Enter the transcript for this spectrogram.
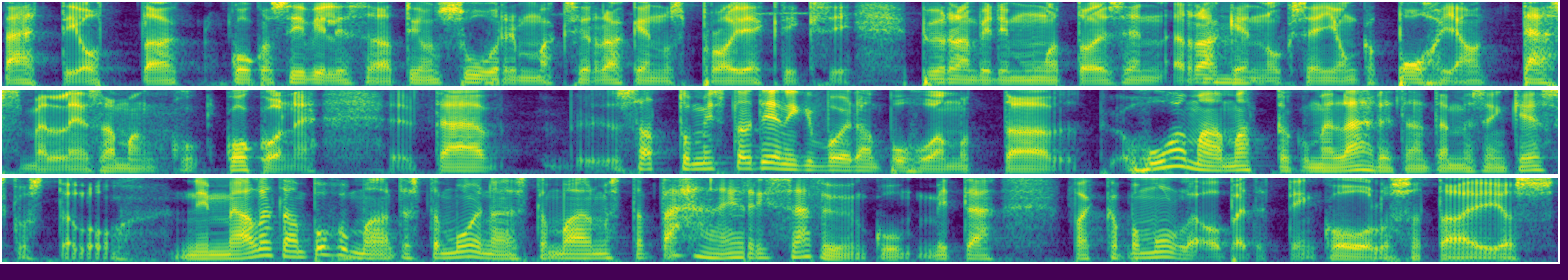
päätti ottaa koko sivilisaation suurimmaksi rakennusprojektiksi pyramidin muotoisen rakennuksen, jonka pohja on täsmälleen saman kokoinen. Tämä sattumista tietenkin voidaan puhua, mutta huomaamatta, kun me lähdetään tämmöiseen keskusteluun, niin me aletaan puhumaan tästä muinaisesta maailmasta vähän eri sävyyn kuin mitä vaikkapa mulle opetettiin koulussa, tai jos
